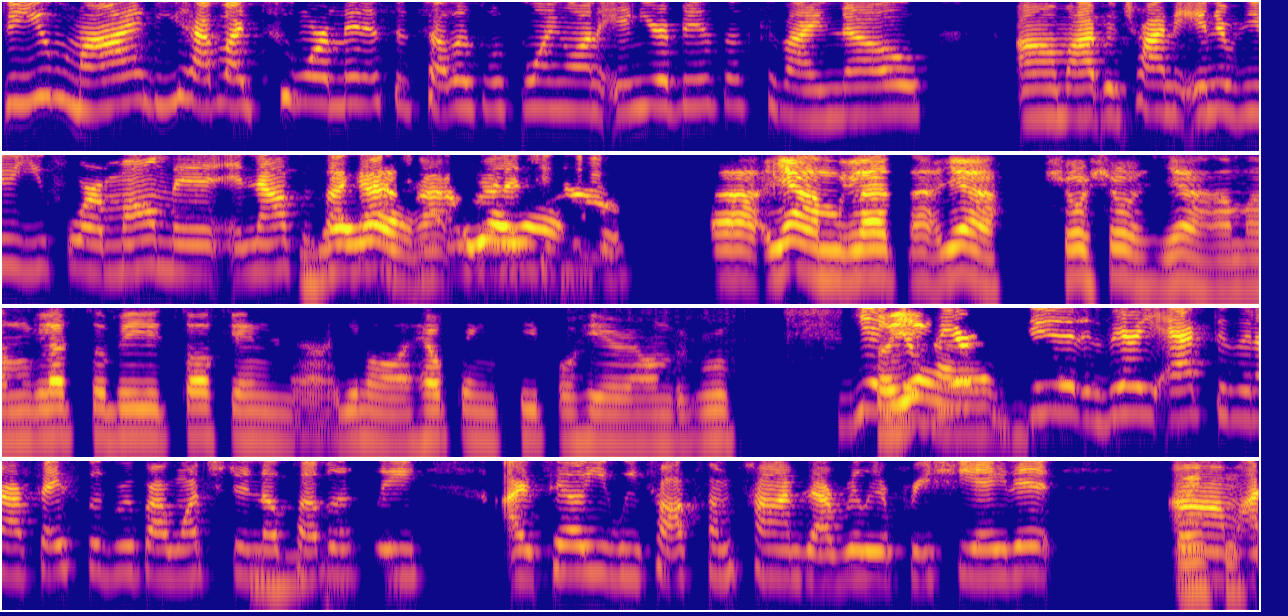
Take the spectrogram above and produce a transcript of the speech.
Do you mind? Do you have like two more minutes to tell us what's going on in your business? Because I know. Um, I've been trying to interview you for a moment, and now since yeah, I got you, I'm gonna yeah, let you go. Uh, yeah, I'm glad. Uh, yeah, sure, sure. Yeah, I'm, I'm glad to be talking. Uh, you know, helping people here on the group. Yeah, so, you're yeah. very good very active in our Facebook group. I want you to know mm-hmm. publicly. I tell you, we talk sometimes. I really appreciate it. Um, I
